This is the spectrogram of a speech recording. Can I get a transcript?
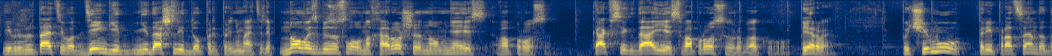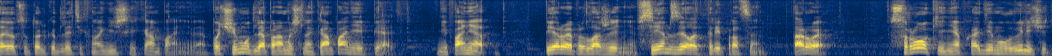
и в результате вот деньги не дошли до предпринимателей. Новость, безусловно, хорошая, но у меня есть вопросы. Как всегда, есть вопросы у Рыбакова. Первое. Почему 3% дается только для технологических компаний? Да? Почему для промышленных компаний 5%? Непонятно. Первое предложение — всем сделать 3%. Второе сроки необходимо увеличить.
